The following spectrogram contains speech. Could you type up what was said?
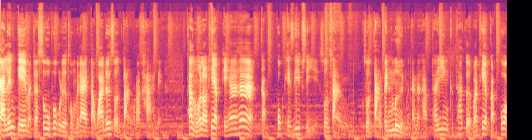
การเล่นเกมอาจจะสู้พวกเรือธงไม่ได้ แต่ว่าด้วยส่วนต่างราคาเนี่ย ถ้าสมมติเราเทียบ A55 กับพวก S24 ส่วนต่างส่วนต่างเป็นหมื่นเหมือนกันนะครับ ถ้ายิ่งถ้าเกิดว่าเทียบกับพวก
